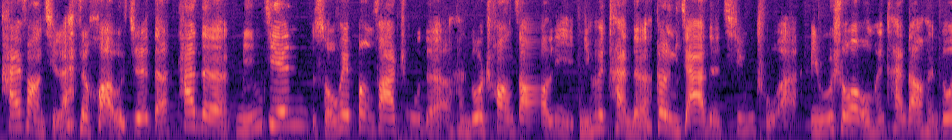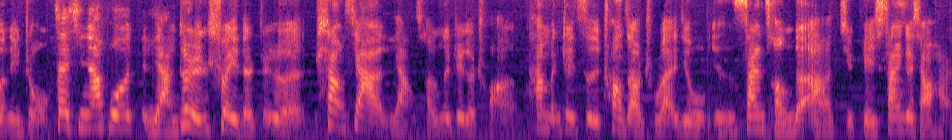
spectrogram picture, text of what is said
开放起来的话，我觉得它的民间所会迸发出的很多创造力，你会看得更加的清楚啊。比如说，我们看到很多那种在新加坡两个人睡的这个上下两层的这个床，他们这次创造出来就三层的啊，就给三个小孩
